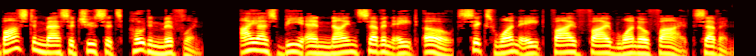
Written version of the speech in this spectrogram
Boston, Massachusetts, Houghton Mifflin. ISBN 978 0 618 55105 7.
